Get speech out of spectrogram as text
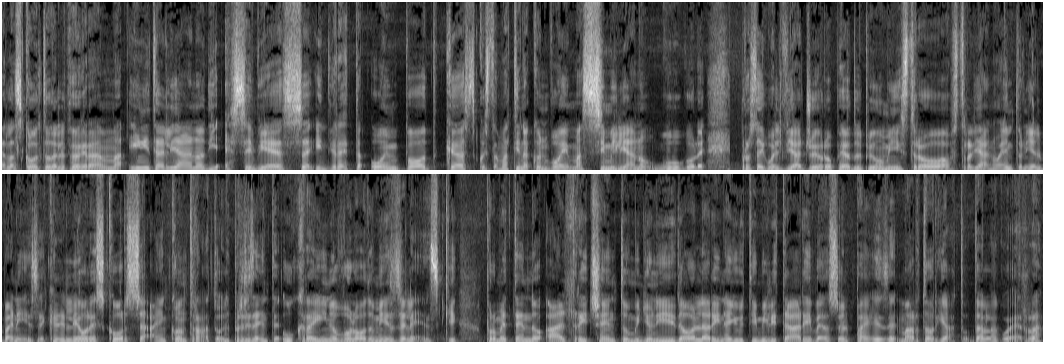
all'ascolto del programma in italiano di SBS, in diretta o in podcast. Questa mattina con voi Massimiliano Gugole. Prosegue il viaggio europeo del primo ministro australiano Anthony Albanese, che nelle ore scorse ha incontrato il presidente ucraino Volodymyr Zelensky, promettendo altri 100 milioni di dollari in aiuti militari verso il paese martoriato dalla guerra.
